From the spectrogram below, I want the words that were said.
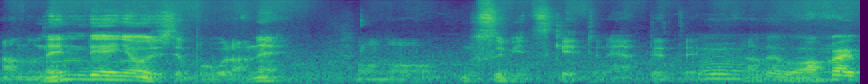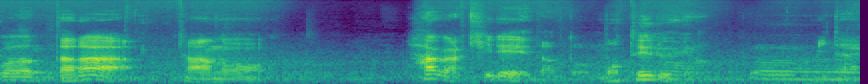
あの年齢に応じて僕らねその結びつけっていうのやってて、うん。例えば若い子だったらあの歯が綺麗だとモテるよ、みたい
